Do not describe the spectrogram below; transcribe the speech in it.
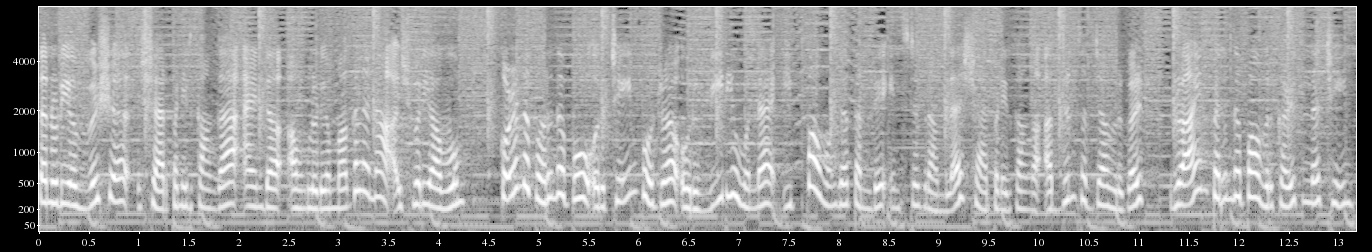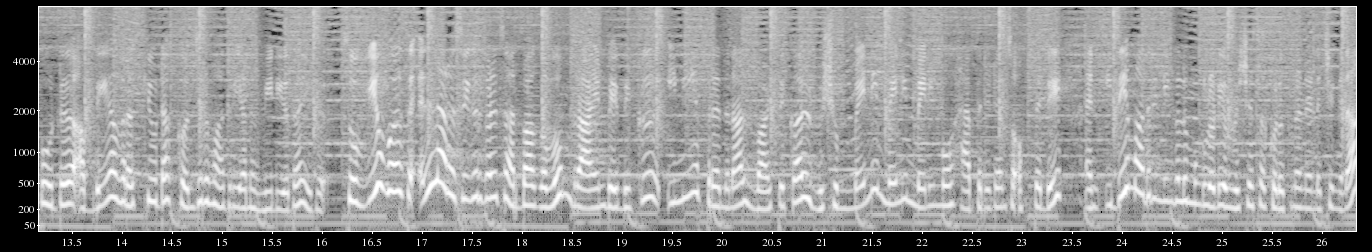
தன்னுடைய விஷ ஷேர் பண்ணியிருக்காங்க. அண்ட் அவங்களுடைய மகளான ஐஸ்வர்யாவும் குழந்தை பிறந்தப்போ ஒரு செயின் போடுற ஒரு வீடியோ ஒன்றை இப்போ அவங்க தன்னுடைய இன்ஸ்டாகிராமில் ஷேர் பண்ணியிருக்காங்க. அர்ஜுன் சப்ஜா அவர்கள் ராயன் பிறந்தப்போ அவர் கழுத்தில் செயின் போட்டு அப்படியே அவரை க்யூட்டாக கொஞ்சம் மாதிரியான வீடியோ தான் இது. ஸோ வியூவர்ஸ் எல்லா ரசிகர்கள் சார்பாகவும் ராயன் பேபிக்கு இனிய பிறந்தநாள் வாழ்த்துக்கள். விஷும் many many many more happy returns of the day and இதே மாதிரி நீங்களும் உங்களுடைய விஷயத்தை கொடுக்கணும்னு நினைச்சீங்கன்னா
